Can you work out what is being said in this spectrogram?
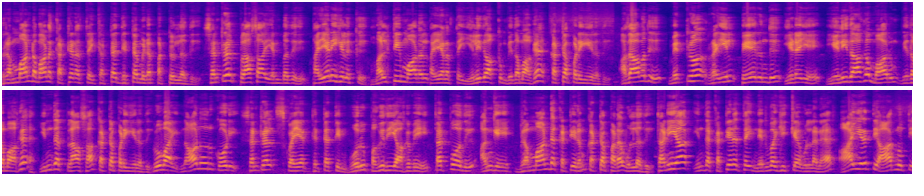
பிரம்மாண்டமான கட்டடத்தை கட்ட திட்டமிடப்பட்டுள்ளது. சென்ட்ரல் பிளாசா என்பது பயணிகளுக்கு மல்டி மாடல் பயணத்தை எளிதாக்கும் விதமாக கட்டப்படுகிறது. அதாவது மெட்ரோ ரயில் பேருந்து இடையே எளிதாக மாறும் விதமாக இந்த பிளாசா கட்டப்படுகிறது. ரூபாய் நானூறு கோடி சென்ட்ரல் ஸ்கொயர் திட்டத்தின் ஒரு பகுதியாகவே தற்போது அங்கே பிரம்மாண்ட கட்டிடம் கட்டப்பட உள்ளது. தனியார் இந்த கட்டிடத்தை நிர்வகிக்க உள்ளனர். ஆயிரத்தி அறுநூத்தி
